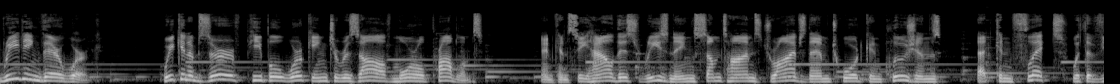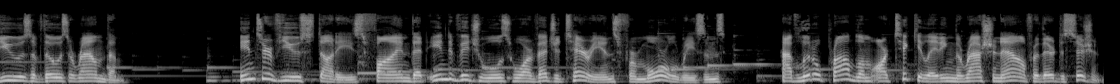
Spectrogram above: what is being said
Reading their work, we can observe people working to resolve moral problems and can see how this reasoning sometimes drives them toward conclusions that conflict with the views of those around them. Interview studies find that individuals who are vegetarians for moral reasons have little problem articulating the rationale for their decision,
